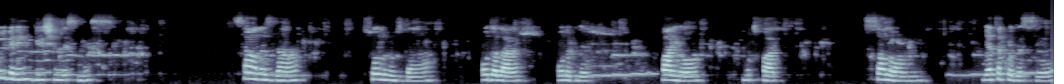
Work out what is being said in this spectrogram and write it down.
Kulübenin girişindesiniz. Sağınızda, solunuzda odalar olabilir. Banyo, mutfak, salon, yatak odası,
